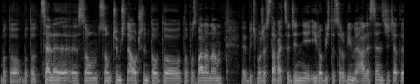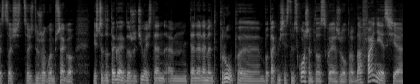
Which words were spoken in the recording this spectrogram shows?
bo to, bo to cele e, są, są czymś naocznym, to, to, to pozwala nam e, być może wstawać codziennie i robić to, co robimy, ale sens życia to jest coś, coś dużo głębszego. Jeszcze do tego, jak dorzuciłeś ten, ten element prób, e, bo tak mi się z tym skłoszem to skojarzyło, prawda? Fajnie jest się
